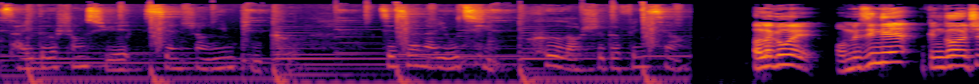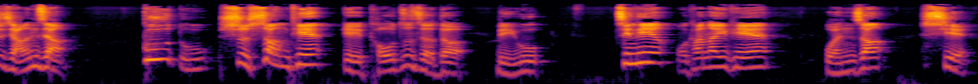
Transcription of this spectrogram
财德商学线上音频课。接下来有请贺老师的分享。好了，各位，我们今天跟各位去讲一讲，孤独是上天给投资者的礼物。今天我看到一篇文章，写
